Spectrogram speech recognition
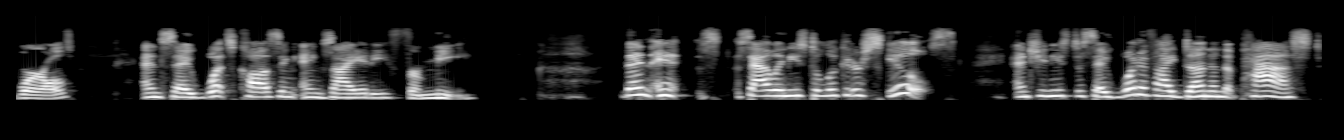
world and say, what's causing anxiety for me? Then Sally needs to look at her skills and she needs to say, what have I done in the past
